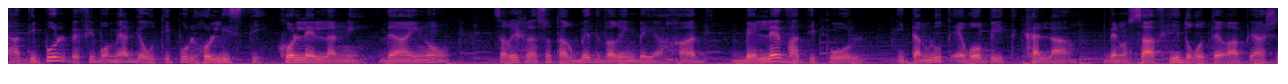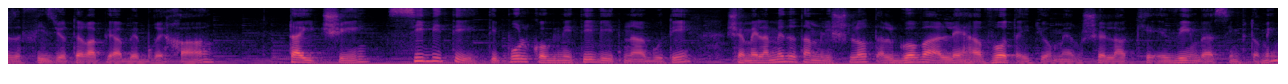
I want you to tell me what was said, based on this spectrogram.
הטיפול בפיברומיאלגיה הוא טיפול הוליסטי, כוללני. דהיינו, צריך לעשות הרבה דברים ביחד. בלב הטיפול, התעמלות אירובית קלה. בנוסף, הידרותרפיה, שזה פיזיותרפיה בבריכה. טאי צ'י, CBT, טיפול קוגניטיבי התנהגותי, שמלמד אותם לשלוט על גובה הלהבות, הייתי אומר, של הכאבים והסימפטומים.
